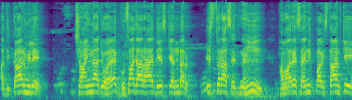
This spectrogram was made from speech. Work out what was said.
अधिकार मिले। चाइना जो है, घुसा जा रहा है देश के अंदर। इस तरह से नहीं हमारे सैनिक पाकिस्तान के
